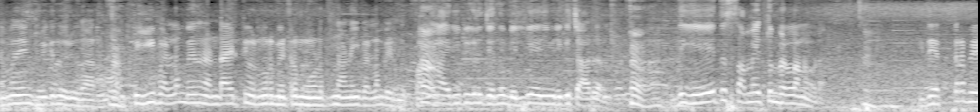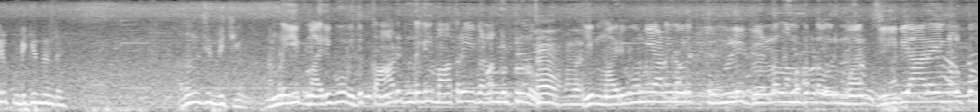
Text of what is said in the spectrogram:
നമ്മൾ ഞാൻ ചോദിക്കുന്ന ഒരു ഉദാഹരണം. ഇപ്പൊ ഈ വെള്ളം വരുന്നത് രണ്ടായിരത്തി ഒരുന്നൂറ് മീറ്റർ മുകളിൽ നിന്നാണ് ഈ വെള്ളം വരുന്നത്. പല അരുവികൾ ചെന്ന് വലിയ അരുവിയിലേക്ക് ചാടുകയാണ്. ആ, ഇത് ഏത് സമയത്തും വെള്ളമാണ് ഇവിടെ. ഇത് എത്ര പേര് കുടിക്കുന്നുണ്ട്? അതൊന്ന് ചിന്തിക്കും. നമ്മൾ ഈ മരുഭൂമി ഇത് കാടുണ്ടെങ്കിൽ മാത്രമേ ഈ വെള്ളം കിട്ടുള്ളൂ. ഈ മരുഭൂമിയാണെങ്കിൽ ഒരു തുള്ളി വെള്ളം നമുക്ക് ഇവിടെ ഒരു ജീവിയാലയങ്ങൾക്കും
